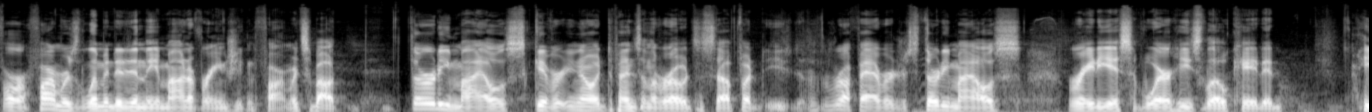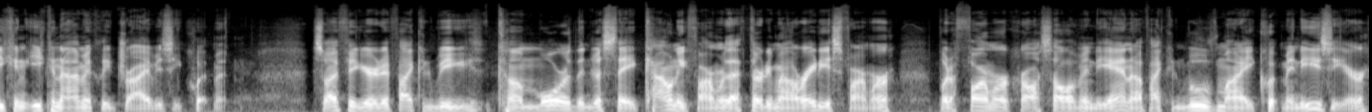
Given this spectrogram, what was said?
or a farmer's limited in the amount of range you can farm. It's about 30 miles, give or you know, it depends on the roads and stuff, but rough average is 30 miles radius of where he's located. He can economically drive his equipment. So I figured if I could become more than just a county farmer, that 30 mile radius farmer, but a farmer across all of Indiana, if I could move my equipment easier,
